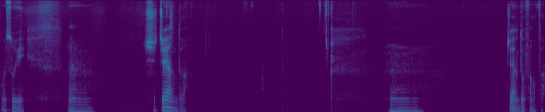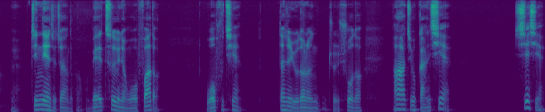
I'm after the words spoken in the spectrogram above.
我所以，嗯。是这样的，嗯，这样的方法，哎，今年是这样的方法，每次跟你讲我发的，我付钱，但是有的人就说的，啊，就感谢，谢谢，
